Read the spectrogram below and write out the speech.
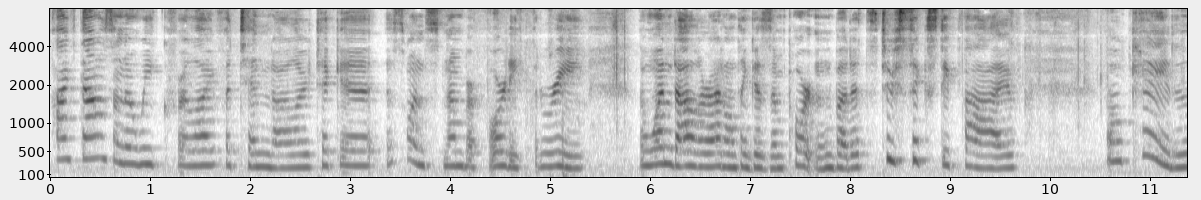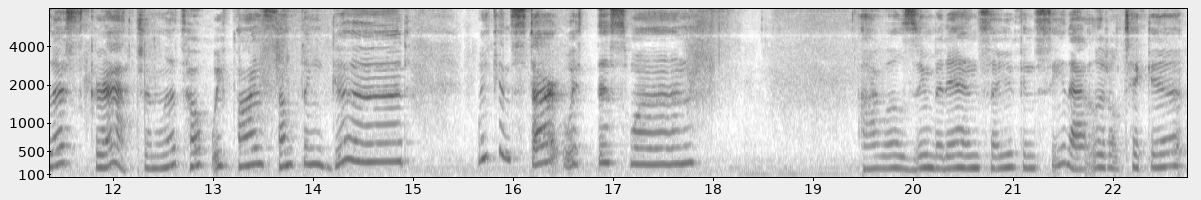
5000 a week for life, a $10 ticket. This one's number 43. The $1 I don't think is important, but it's 265. Okay, let's scratch and let's hope we find something good. We can start with this one. I will zoom it in so you can see that little ticket.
